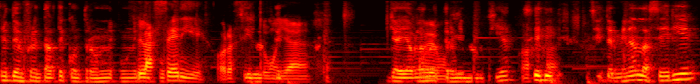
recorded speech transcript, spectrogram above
de enfrentarte contra un, un La equipo. serie, ahora sí, como ya. Ya, ya hablando de terminología. Sí. si terminas la serie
